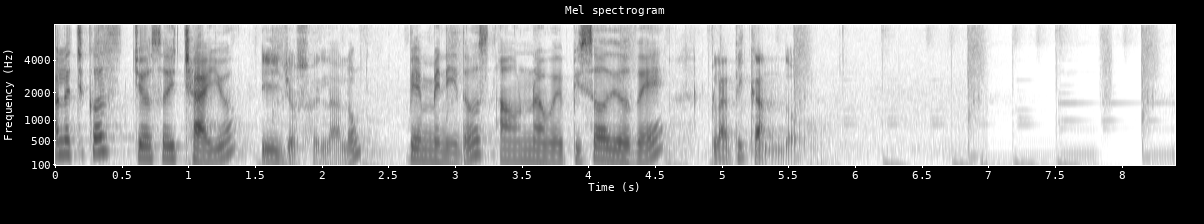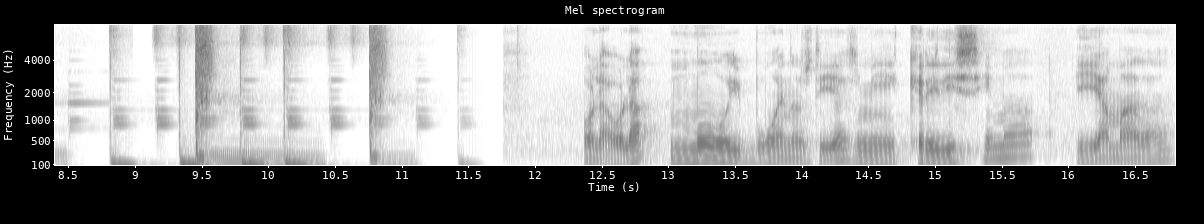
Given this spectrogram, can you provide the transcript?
Hola chicos, yo soy Chayo. Y yo soy Lalo. Bienvenidos a un nuevo episodio de Platicando. Hola, hola. Muy buenos días, mi queridísima y amada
